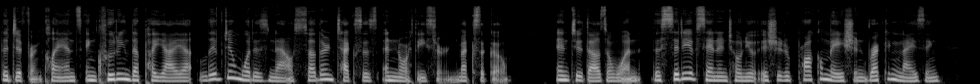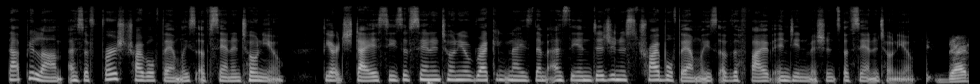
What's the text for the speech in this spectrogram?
The different clans, including the Payaya, lived in what is now southern Texas and northeastern Mexico. In 2001, the city of San Antonio issued a proclamation recognizing Tapilam as the first tribal families of San Antonio. The Archdiocese of San Antonio recognized them as the indigenous tribal families of the five Indian missions of San Antonio. That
